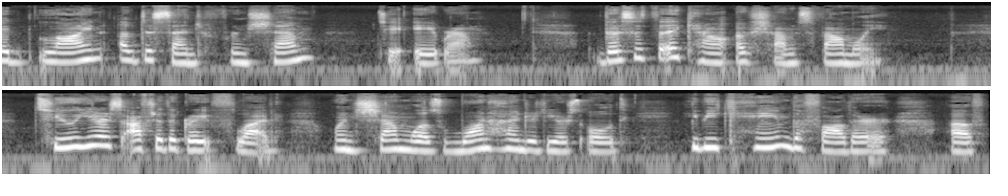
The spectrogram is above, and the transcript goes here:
the line of descent from Shem to Abram. This is the account of Shem's family. Two years after the great flood, when Shem was 100 years old, he became the father of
